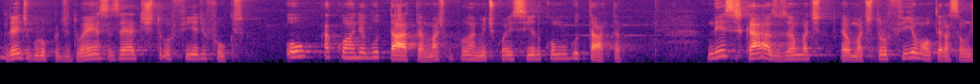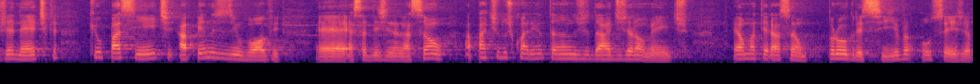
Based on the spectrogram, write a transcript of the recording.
grande grupo de doenças é a distrofia de Fuchs, ou a córnea gutata, mais popularmente conhecida como gutata. Nesses casos, é uma, é uma distrofia, uma alteração genética, que o paciente apenas desenvolve é, essa degeneração a partir dos 40 anos de idade, geralmente. É uma alteração progressiva, ou seja,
